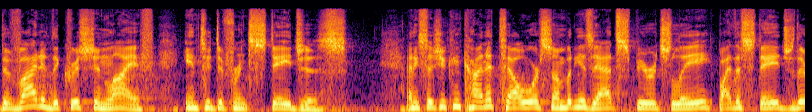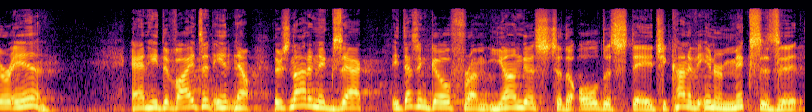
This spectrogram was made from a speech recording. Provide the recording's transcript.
divided the Christian life into different stages. And he says you can kind of tell where somebody is at spiritually by the stage they're in. And he divides it in. Now, there's not an exact, it doesn't go from youngest to the oldest stage. He kind of intermixes it,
